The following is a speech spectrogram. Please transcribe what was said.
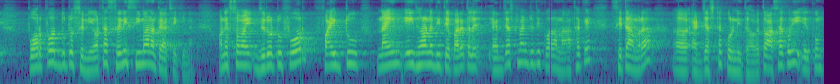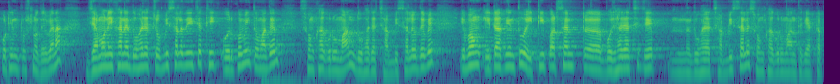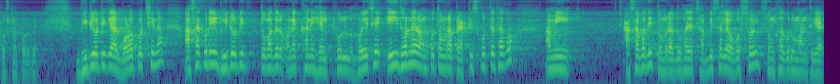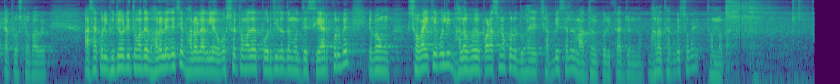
পরপর দুটো শ্রেণি, অর্থাৎ শ্রেণি সীমানাতে আছে কিনা। অনেক সময় zero to four, five to nine এই ধরনের দিতে পারে। তাহলে অ্যাডজাস্টমেন্ট যদি করা না থাকে, সেটা আমরা অ্যাডজাস্টটা করে নিতে হবে। তো আশা করি এরকম কঠিন প্রশ্ন দেবে না। যেমন এখানে দু হাজার চব্বিশ সালে দিয়েছে, ঠিক ওরকমই তোমাদের সংখ্যাগুরু মান দু হাজার ছাব্বিশ সালেও দেবে। এবং এটা কিন্তু এইটি পারসেন্ট বোঝা যাচ্ছে যে দু হাজার ছাব্বিশ সালে সংখ্যাগুরু মান থেকে একটা প্রশ্ন পড়বে। ভিডিওটিকে আর বড় করছি না। আশা করি এই ভিডিওটি তোমাদের অনেকখানি হেল্পফুল হয়েছে। এই ধরনের অঙ্ক তোমরা প্র্যাকটিস করতে থাকো। আমি আশাবাদী তোমরা দু হাজার ছাব্বিশ সালে অবশ্যই সংখ্যাগুরু মান থেকে একটা প্রশ্ন পাবে। আশা করি ভিডিওটি তোমাদের ভালো লেগেছে। ভালো লাগলে অবশ্যই তোমাদের পরিচিতদের মধ্যে শেয়ার করবে এবং সবাইকে বলি ভালোভাবে পড়াশোনা করো দু হাজার ছাব্বিশ সালের মাধ্যমিক পরীক্ষার জন্য। ভালো থাকবে সবাই। ধন্যবাদ।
